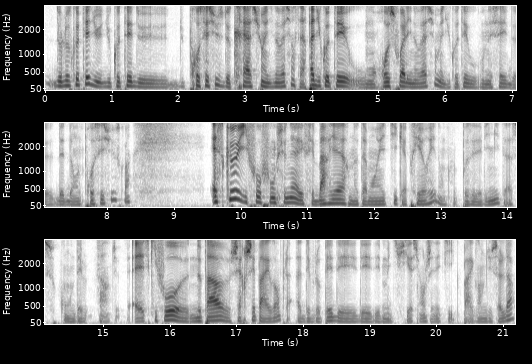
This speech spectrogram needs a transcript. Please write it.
de l'autre côté, du, du côté du, du, processus de création et d'innovation, c'est-à-dire pas du côté où on reçoit l'innovation, mais du côté où on essaye d'être dans le processus, quoi. Est-ce qu'il faut fonctionner avec ces barrières, notamment éthiques a priori, donc poser des limites à ce qu'on développe Est-ce qu'il faut euh, ne pas chercher, par exemple, à développer des, modifications génétiques, par exemple du soldat?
